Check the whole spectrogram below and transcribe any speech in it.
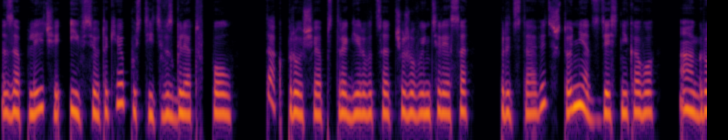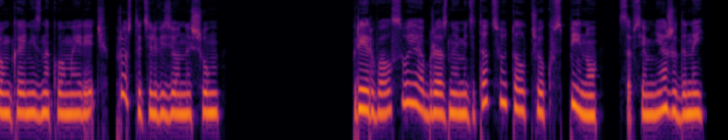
за плечи и все таки опустить взгляд в пол. Так проще абстрагироваться от чужого интереса. Представить, что нет здесь никого, а громкая незнакомая речь — просто телевизионный шум. Прервал своеобразную медитацию толчок в спину, совсем неожиданный.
